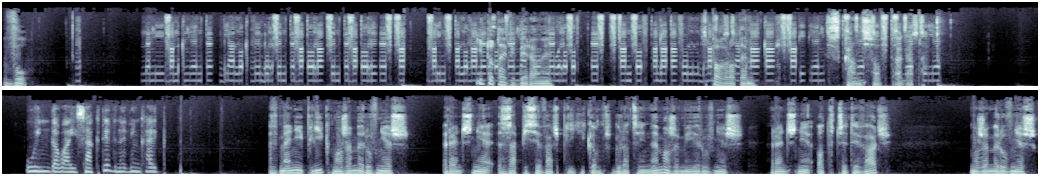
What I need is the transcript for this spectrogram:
W. I tutaj wybieramy z powrotem Scansoft Agata. Windows aktywny Winkel. W menu plik możemy również ręcznie zapisywać pliki konfiguracyjne, możemy je również ręcznie odczytywać. Możemy również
